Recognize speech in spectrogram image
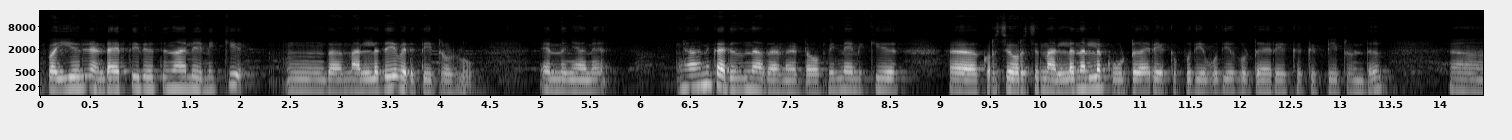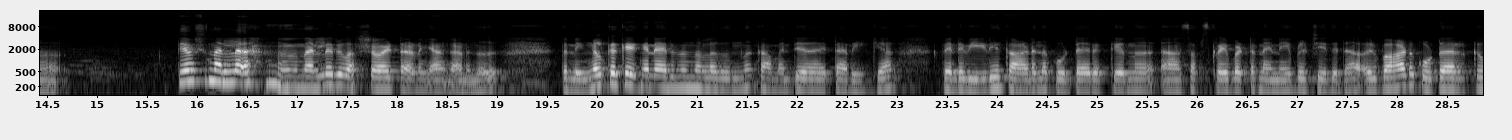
അപ്പോൾ ഈ ഒരു രണ്ടായിരത്തി ഇരുപത്തിനാല് എനിക്ക് എന്താ നല്ലതേ വരുത്തിയിട്ടുള്ളൂ എന്ന് ഞാൻ ഞാൻ കരുതുന്ന അതാണ് കേട്ടോ. പിന്നെ എനിക്ക് കുറച്ച് കുറച്ച് നല്ല നല്ല കൂട്ടുകാരെയൊക്കെ പുതിയ പുതിയ കൂട്ടുകാരെയൊക്കെ കിട്ടിയിട്ടുണ്ട്. അത്യാവശ്യം നല്ല നല്ലൊരു വർഷമായിട്ടാണ് ഞാൻ കാണുന്നത്. അപ്പം നിങ്ങൾക്കൊക്കെ എങ്ങനെയായിരുന്നു എന്നുള്ളതൊന്ന് കമന്റ് ആയിട്ട് അറിയിക്കുക. അപ്പോൾ എന്റെ വീഡിയോ കാണുന്ന കൂട്ടുകാരൊക്കെ ഒന്ന് സബ്സ്ക്രൈബ് ബട്ടൺ എനേബിൾ ചെയ്തിടുക. ഒരുപാട് കൂട്ടുകാർക്ക്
